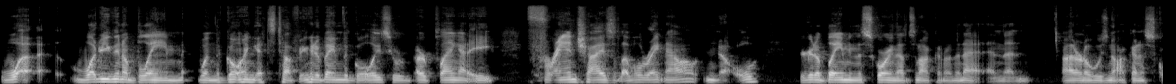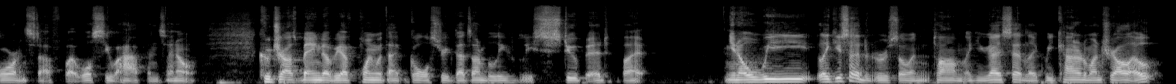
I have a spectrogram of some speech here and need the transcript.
What what are you going to blame when the going gets tough? You're you going to blame the goalies who are, playing at a franchise level right now? No, you're going to blame the scoring that's not going to the net, and then I don't know who's not going to score and stuff, but we'll see what happens. I know Kucherov's banged up. We have point with that goal streak. That's unbelievably stupid, but you know, we like you said, Russo and Tom, like you guys said, like we counted Montreal out,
